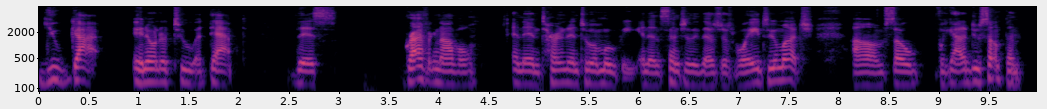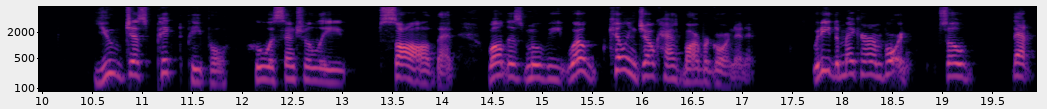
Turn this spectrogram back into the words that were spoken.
you got in order to adapt this graphic novel and then turn it into a movie. And then essentially there's just way too much. Um, so we got to do something. You just picked people who essentially saw that, well, this movie, well, Killing Joke has Barbara Gordon in it. We need to make her important. So that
